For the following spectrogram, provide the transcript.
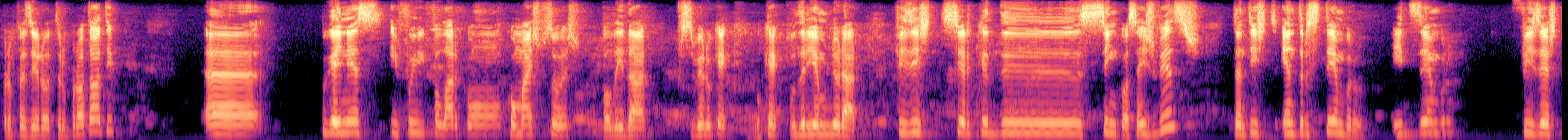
para fazer outro protótipo. Uh, peguei nesse e fui falar com, com mais pessoas, validar, perceber o que, é que, o que é que poderia melhorar. Fiz isto cerca de 5 ou 6 vezes, portanto, isto entre setembro e dezembro, fiz este,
